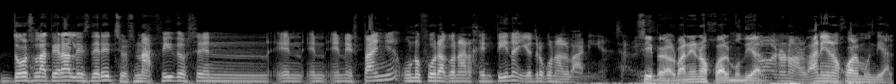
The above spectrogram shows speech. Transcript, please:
dos laterales derechos nacidos en, en, en, en España, uno fuera con Argentina y otro con Albania, ¿sabes? Sí, pero Albania no juega al Mundial. No, no, no, Albania no juega al Mundial.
